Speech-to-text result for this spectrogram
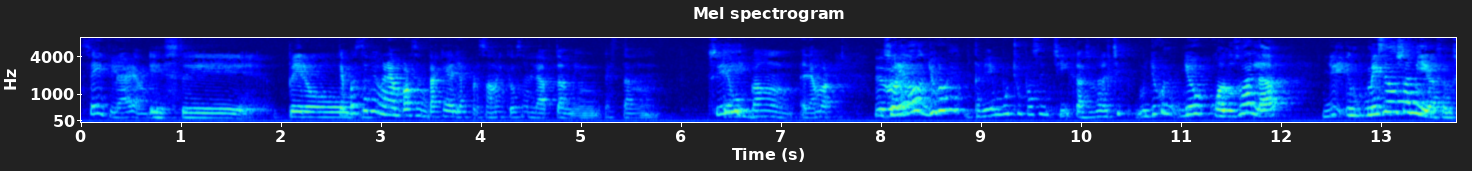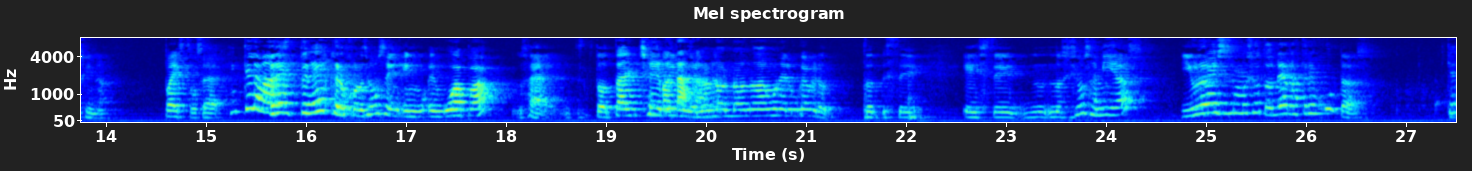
Sí, claro. Este, pero... Que puesto que un gran porcentaje de las personas que usan la app también están... Sí. Que buscan el amor. Me Sobre ponía- todo, yo creo que también mucho pasa en chicas. O sea, las chicas, yo, yo cuando usaba la app, yo- me hice dos amigas, alucina. Para esto, o sea, ¿Qué la vas? tres, tres que nos conocemos en, en, en Guapa, o sea, total chévere, no, ¿no? no, no, dan una luca, pero este, este, nos hicimos amigas y una vez hicimos a tornear las tres juntas. ¿Qué?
